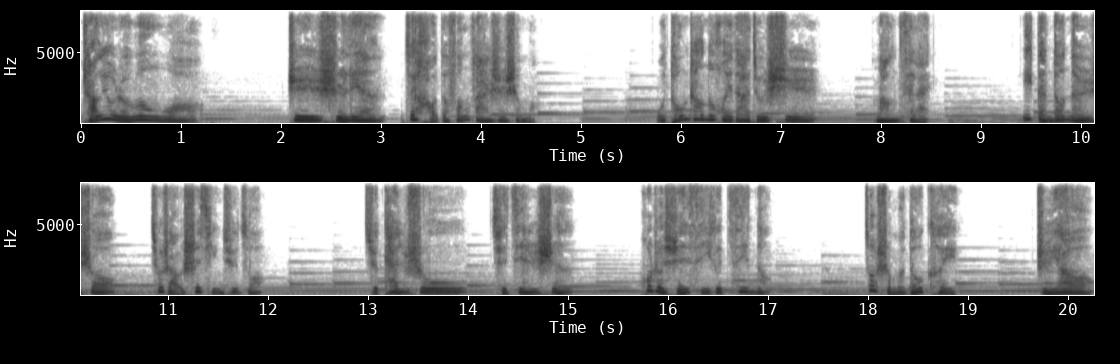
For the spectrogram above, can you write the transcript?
常有人问我，至于失恋最好的方法是什么？我通常的回答就是忙起来，一感到难受就找事情去做，去看书、去健身，或者学习一个技能，做什么都可以，只要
